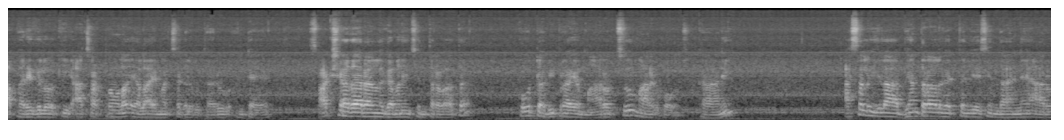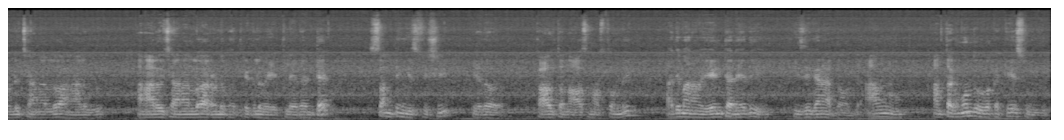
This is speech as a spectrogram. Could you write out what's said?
ఆ పరిధిలోకి ఆ చట్టంలో ఎలా అమర్చగలుగుతారు? అంటే సాక్ష్యాధారాలను గమనించిన తర్వాత కోర్టు అభిప్రాయం మారవచ్చు మారకపోవచ్చు. కానీ అసలు ఇలా అభ్యంతరాలు వ్యక్తం చేసిన దాన్నే ఆ రెండు ఛానళ్ళు ఆ నాలుగు ఆ నాలుగు ఛానళ్ళు ఆ రెండు పత్రికలు వేయట్లేదంటే సంథింగ్ ఇస్ ఫిషి ఏదో కాలుతున్న వాసన వస్తుంది. అది మనం ఏంటి అనేది ఈజీగానే అర్థమవుతుంది. అవును అంతకుముందు ఒక కేసు ఉంది.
